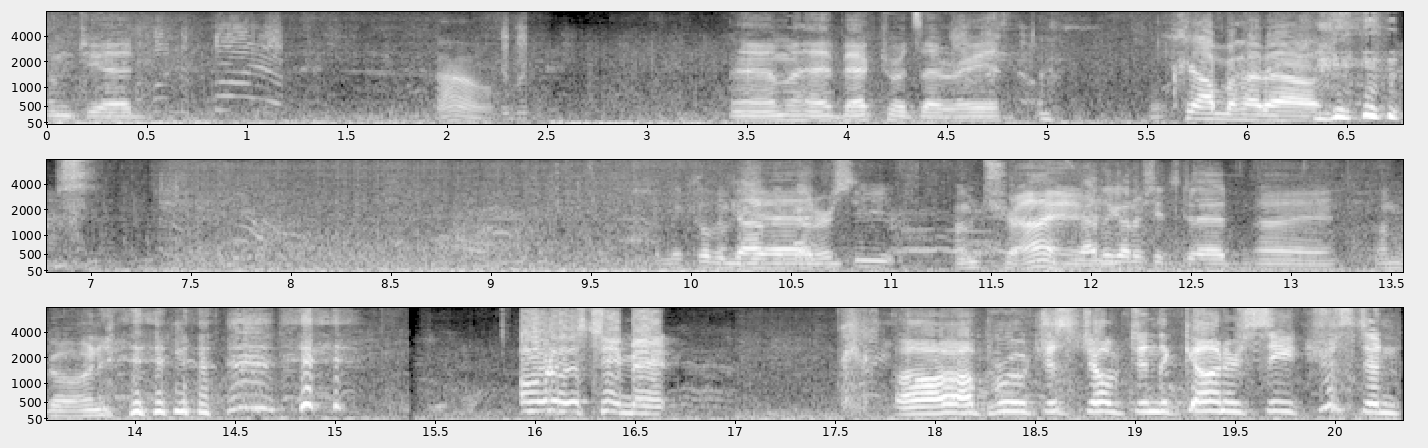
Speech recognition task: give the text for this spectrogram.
I'm dead. Oh. Yeah, I'm gonna head back towards that wraith. I'm gonna head out. Let me kill the I'm guy in the dead. gunner seat. I'm The trying. guy in the gunner seat's dead. Alright, I'm going in. Oh no, this teammate! oh, a Brute just jumped in the gunner seat, Tristan!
